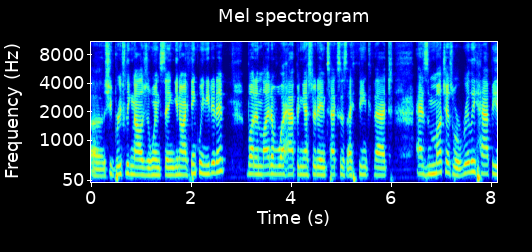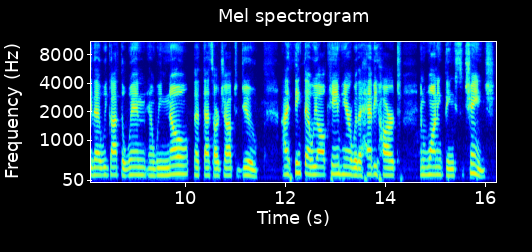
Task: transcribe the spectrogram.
uh, she briefly acknowledged the win, saying, You know, I think we needed it. But in light of what happened yesterday in Texas, I think that as much as we're really happy that we got the win and we know that that's our job to do, I think that we all came here with a heavy heart and wanting things to change.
